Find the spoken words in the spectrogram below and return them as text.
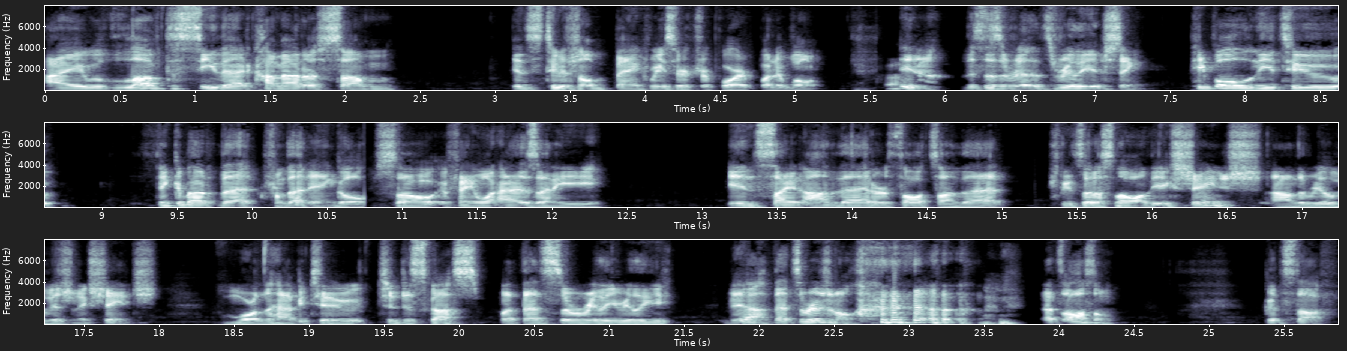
I would love to see that come out of some institutional bank research report, but it won't. Yeah, this is re- it's really interesting. People need to think about that from that angle. So, if anyone has any insight on that or thoughts on that, please let us know on the exchange on the Real Vision Exchange. More than happy to to discuss. But that's a really, really yeah, that's original. that's awesome. Good stuff.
